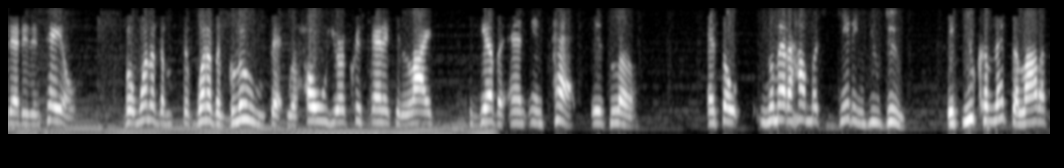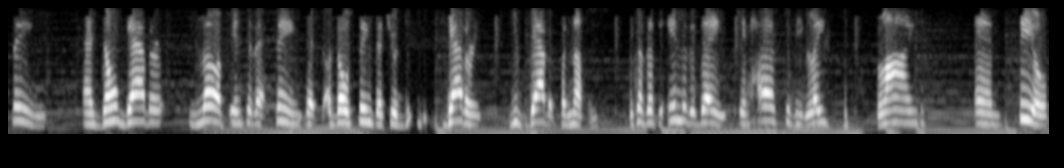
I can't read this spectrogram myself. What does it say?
that it entails, but one of the, the one of the glues that will hold your Christianity life together and intact is love. And so, no matter how much getting you do, if you collect a lot of things and don't gather love into that thing, that uh, those things that you're gathering, you've gathered for nothing. Because at the end of the day, it has to be laced, lined, and filled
